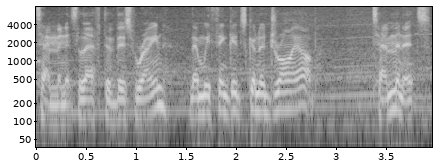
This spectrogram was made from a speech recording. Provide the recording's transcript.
Ten minutes left of this rain, then we think it's going to dry up. Ten minutes.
